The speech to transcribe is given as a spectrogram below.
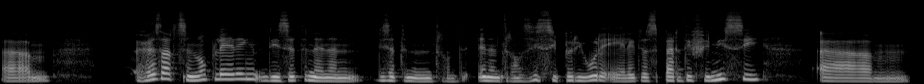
Um, huisartsen in opleiding die zitten in een, die zitten in een, transitieperiode eigenlijk. Dus per definitie um,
